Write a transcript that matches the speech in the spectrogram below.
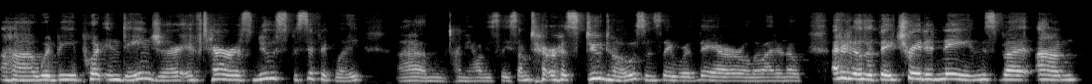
uh, would be put in danger if terrorists knew specifically. Um, I mean, obviously, some terrorists do know since they were there. Although I don't know, I don't know that they traded names, but um,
